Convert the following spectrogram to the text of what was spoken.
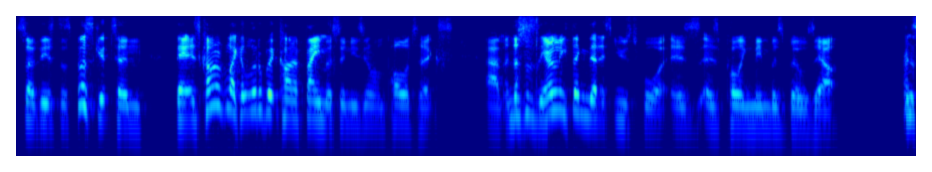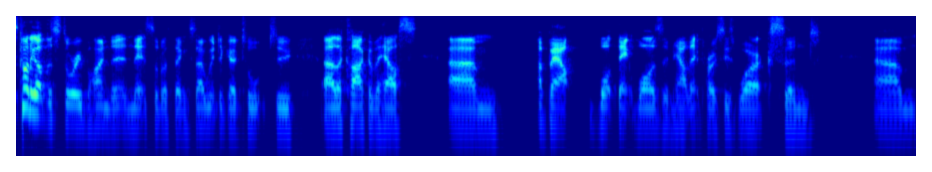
so there's this biscuit tin that is kind of like a little bit kind of famous in New Zealand politics, um, and this is the only thing that it's used for is is pulling members bills out. And it's kind of got the story behind it and that sort of thing. So I went to go talk to uh, the clerk of the house um, about what that was and how that process works and um,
